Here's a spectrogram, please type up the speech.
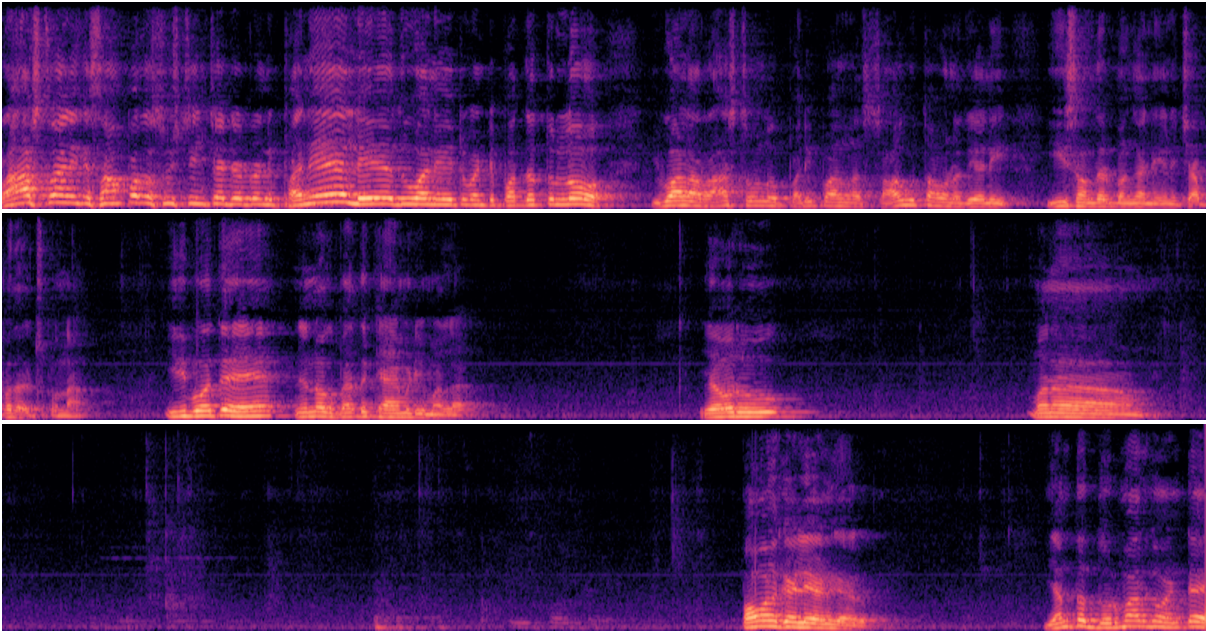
రాష్ట్రానికి సంపద సృష్టించేటటువంటి పనే లేదు అనేటువంటి పద్ధతుల్లో ఇవాళ రాష్ట్రంలో పరిపాలన సాగుతూ ఉన్నది అని ఈ సందర్భంగా నేను చెప్పదలుచుకున్నా. ఇది పోతే నిన్న ఒక పెద్ద కామెడీ మళ్ళా. ఎవరు? మన పవన్ కళ్యాణ్ గారు. ఎంత దుర్మార్గం అంటే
